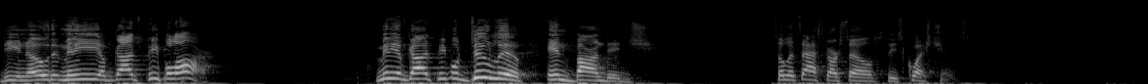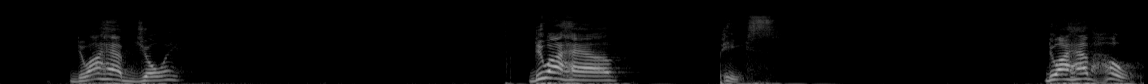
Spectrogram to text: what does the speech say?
Do you know that many of God's people are? Many of God's people do live in bondage. So let's ask ourselves these questions Do I have joy? Do I have peace? Do I have hope?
